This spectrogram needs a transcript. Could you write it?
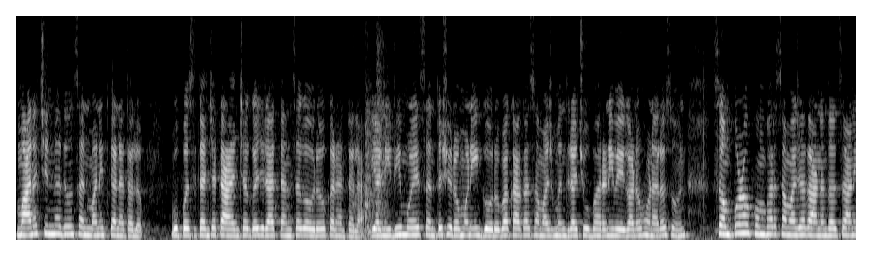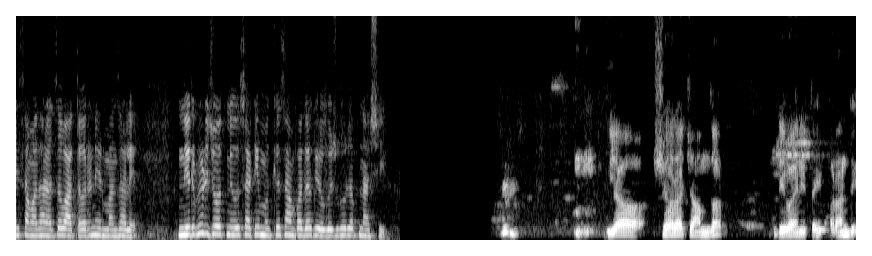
मानचिन्ह देऊन सन्मानित करण्यात आलं. उपस्थितांच्या टाळ्यांच्या गजरात त्यांचा गौरव करण्यात आला. या निधीमुळे संत शिरोमणी गौरोबा काका समाज मंदिराची उभारणी वेगानं होणार असून संपूर्ण कुंभार समाजात आनंदाचं आणि समाधानाचं वातावरण निर्माण झाले निर्भीड ज्योत न्यूजसाठी मुख्य संपादक योगेश घोलप नाशिक. या शहराचे आमदार देवायनीताई फरांदे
